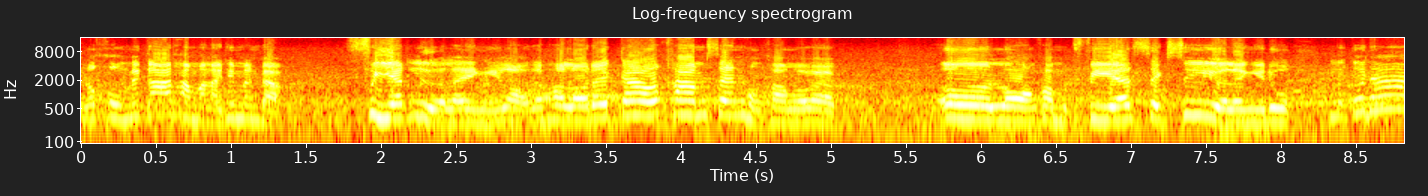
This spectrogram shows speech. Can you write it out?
เราคงไม่กล้าทำอะไรที่มันแบบเฟียสหรืออะไรอย่างงี้หรอกแต่พอเราได้ก้าวข้ามเส้นของความว่าแบบ เออลองความเฟียสเซ็กซี่อะไรอย่างงี้ดู แล้วก็ได้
